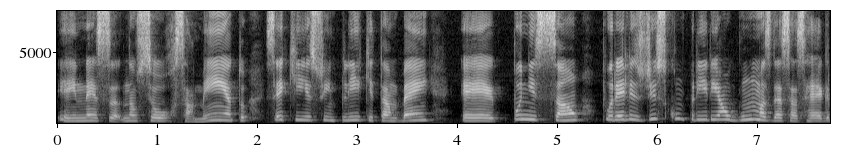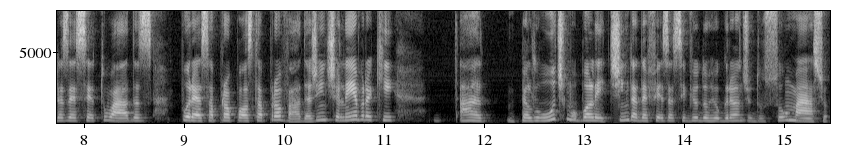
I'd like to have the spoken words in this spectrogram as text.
nessa, no seu orçamento. Sei que isso implique também é, punição por eles descumprirem algumas dessas regras excetuadas por essa proposta aprovada. A gente lembra que, a, pelo último boletim da Defesa Civil do Rio Grande do Sul, Márcio,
